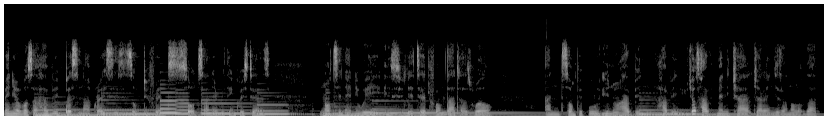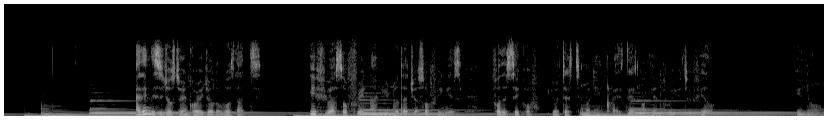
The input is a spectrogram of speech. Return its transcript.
Many of us are having personal crises of different sorts and everything. Christians, not in any way insulated from that as well. And some people, you know, have been having, you just have many challenges and all of that. I think this is just to encourage all of us that if you are suffering and you know that your suffering is for the sake of your testimony in Christ, there's nothing for you to feel, you know,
